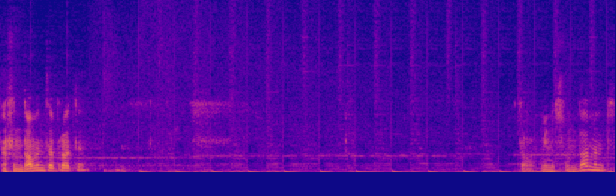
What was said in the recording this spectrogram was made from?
А фундамент забрати? Так, мінус фундамент.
